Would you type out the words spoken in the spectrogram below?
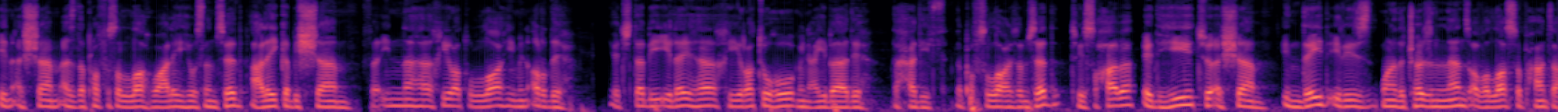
in Asham. As the Prophet ﷺ said, عليك بالشام فإنها خيرة الله من أرضه يجتبي إليها خيرته من عباده the hadith. The Prophet ﷺ said to his Sahaba, adhere to Asham. Indeed, it is one of the chosen lands of Allah subhanahu wa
